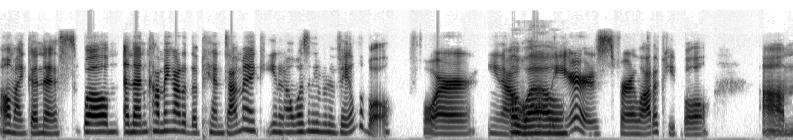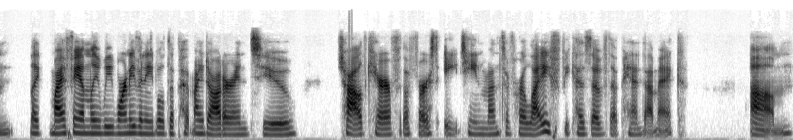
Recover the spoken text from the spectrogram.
Oh my goodness. Well, and then coming out of the pandemic, you know, it wasn't even available for you know oh, wow. years for a lot of people. Um, like my family, we weren't even able to put my daughter into childcare for the first 18 months of her life because of the pandemic. Um,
